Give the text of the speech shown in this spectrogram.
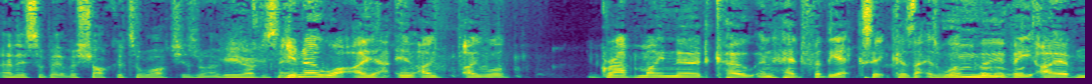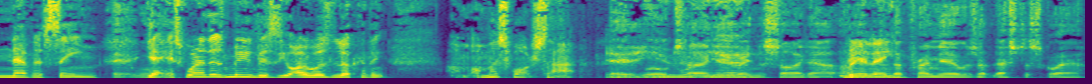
and it's a bit of a shocker to watch as well. Have you ever seen You it? know what? I, I I will grab my nerd coat and head for the exit because that is one movie watch I it. have never seen. It Yeah, it's one of those movies you I always look and think, "Oh, I must watch that. it will you- turn you inside out. I Really? mean, the premiere was at Leicester Square,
